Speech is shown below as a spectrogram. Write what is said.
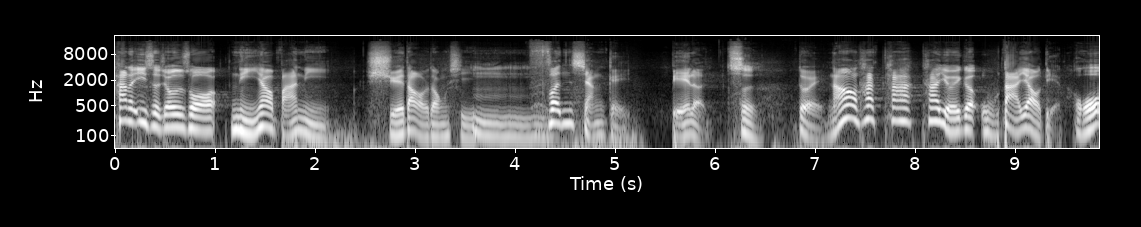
他的意思就是说，你要把你学到的东西，嗯，分享给别人，是。对，然后他他他有一个五大要点。哦，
